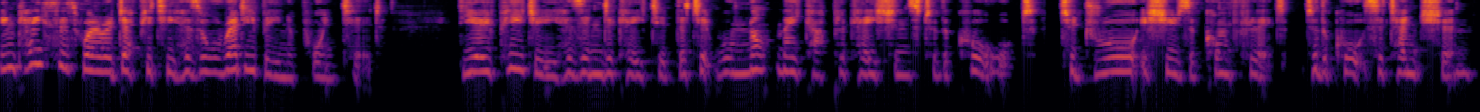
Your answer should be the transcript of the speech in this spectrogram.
In cases where a deputy has already been appointed, the OPG has indicated that it will not make applications to the court to draw issues of conflict to the court's attention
